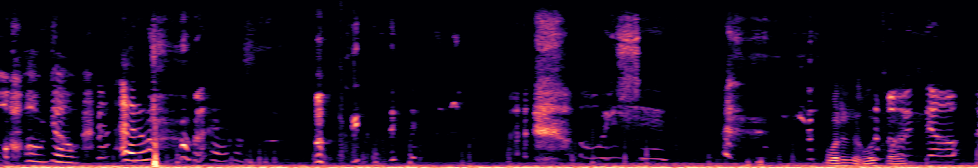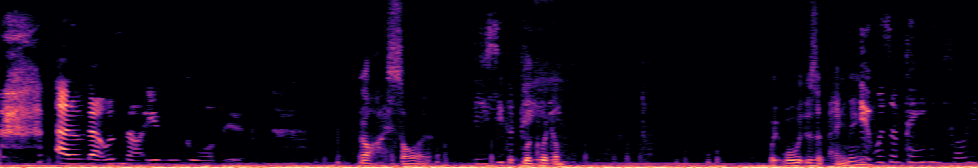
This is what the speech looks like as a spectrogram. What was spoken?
Oh, oh no, Adam! Adam! Holy shit! What did it look oh like? no, Adam, that was not even cool, dude. Oh, I saw it. Did you see the It looked like a. painting? Wait, what is it painting? It was a painting floating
